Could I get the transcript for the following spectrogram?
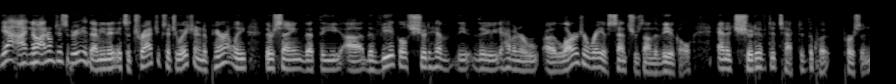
yeah, I no, I don't disagree with that. I mean, it, it's a tragic situation, and apparently they're saying that the uh, the vehicle should have the they have an, a large array of sensors on the vehicle, and it should have detected the pu- person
